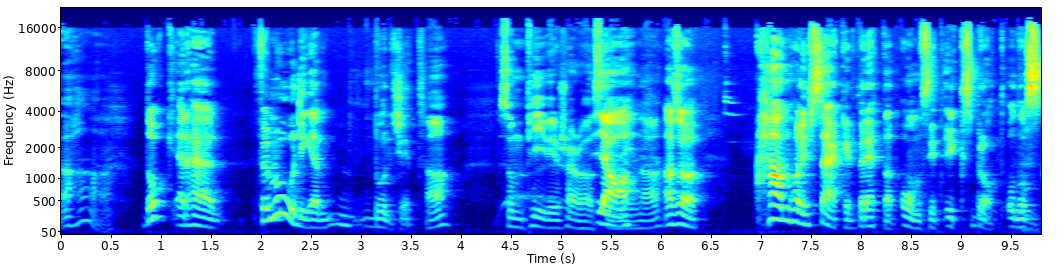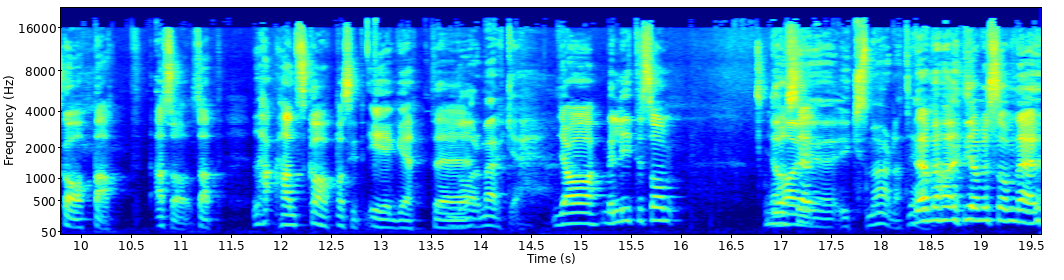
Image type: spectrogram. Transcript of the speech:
Aha. Dock är det här förmodligen bullshit. Ja. Som Peewee själv har Ja, in, ja. alltså Han har ju säkert berättat om sitt yxbrott och då skapat Alltså så att ha- Han skapar sitt eget eh, Varumärke. Ja, men lite som Jag har sett- ju yxmördat Ja ja. men, ja men som när,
